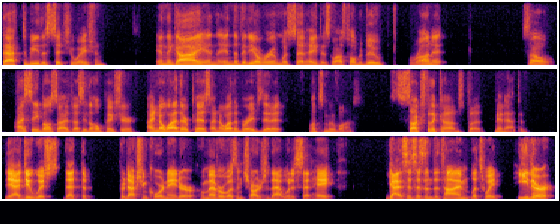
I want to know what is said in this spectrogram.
that to be the situation. And the guy in the, in the video room was said, hey, this is what I was told to do. Run it. So I see both sides. I see the whole picture. I know why they're pissed. I know why the Braves did it. Let's move on. Sucks for the Cubs, but it happened. Yeah, I do wish that the production coordinator or whomever was in charge of that would have said, "Hey, guys, this isn't the time. Let's wait." Either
